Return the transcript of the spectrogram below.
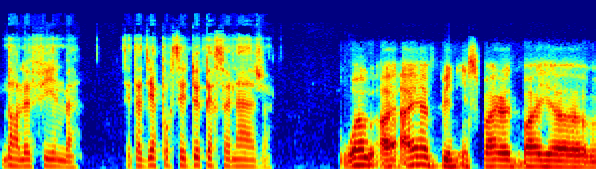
dans le film, c'est-à-dire pour ces deux personnages? Well, I, I have been inspired by uh,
